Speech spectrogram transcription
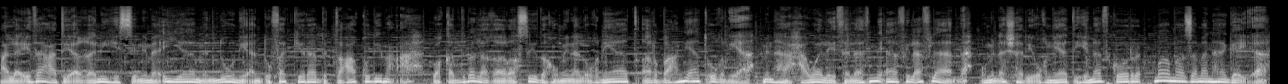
على إذاعة أغانيه السينمائية من دون أن تفكر بالتعاقد معه. وقد بلغ رصيده من الأغنيات 400 أغنية منها حوالي 300 في الأفلام. ومن أشهر أغنياته نذكر ماما زمنها جاية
